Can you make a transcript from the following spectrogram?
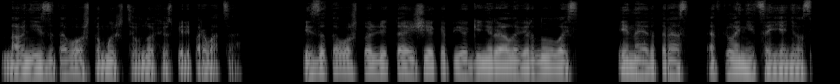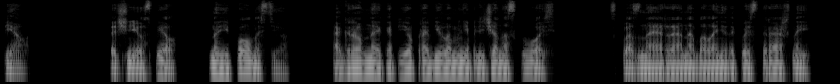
Но не из-за того, что мышцы вновь успели порваться. Из-за того, что летающее копье генерала вернулось, и на этот раз отклониться я не успел. Точнее, успел, но не полностью. Огромное копье пробило мне плечо насквозь. Сквозная рана была не такой страшной,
